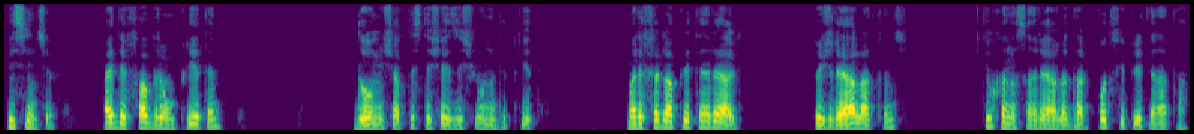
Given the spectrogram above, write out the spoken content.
Fii sincer, ai de fapt vreun prieten? 2761 de prieteni. Mă refer la prieteni reali. Tu ești real atunci? Știu că nu sunt reală, dar pot fi prietena ta.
